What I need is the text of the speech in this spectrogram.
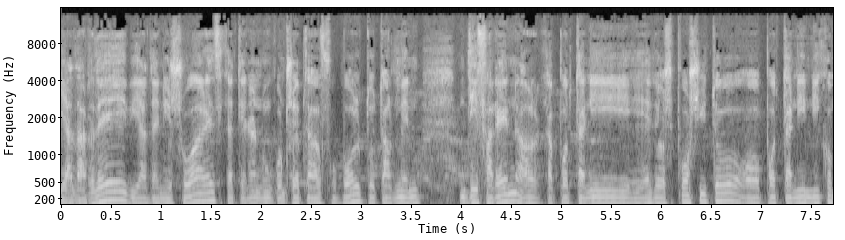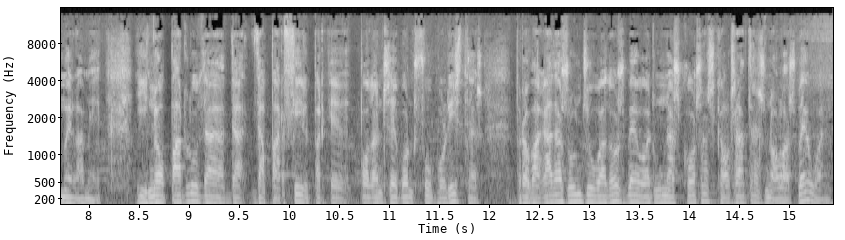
Via Darder, via Denis Suárez, que tenen un concepte de futbol totalment diferent al que pot tenir Edo Espósito o pot tenir Nico Melamed. I no parlo de, de, de perfil, perquè poden ser bons futbolistes, però a vegades uns jugadors veuen unes coses que els altres no les veuen.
